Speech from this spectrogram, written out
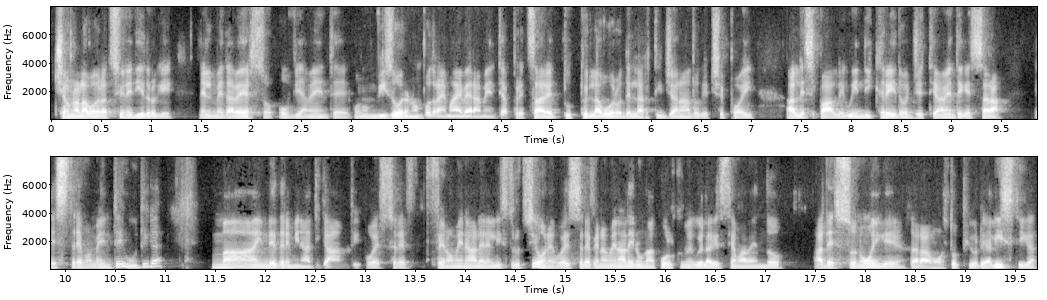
c'è una lavorazione dietro che nel metaverso, ovviamente, con un visore non potrai mai veramente apprezzare tutto il lavoro dell'artigianato che c'è poi alle spalle. Quindi credo oggettivamente che sarà estremamente utile, ma in determinati campi. Può essere fenomenale nell'istruzione, può essere fenomenale in una call come quella che stiamo avendo adesso noi, che sarà molto più realistica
